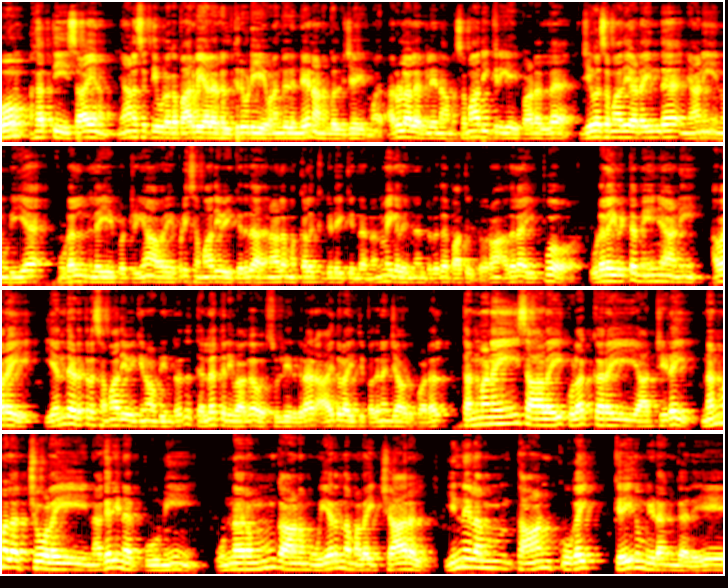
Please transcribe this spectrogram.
ஓம் அகத்தி சாயனம் ஞானசக்தி உலக பார்வையாளர்கள் திருவடியை வணங்குகின்றேன். நான் உங்கள் விஜயகுமார். அருளாளர்களே நாம் சமாதி கிரியை பாடல்ல ஜீவசமாதி அடைந்த ஞானியினுடைய உடல்நிலையை பற்றியும் அவரை எப்படி சமாதி வைக்கிறது அதனால மக்களுக்கு கிடைக்கின்ற நன்மைகள் என்னன்றதை பார்த்துக்கிட்டு வரோம். அதில் இப்போ உடலை விட்ட மெய்ஞானி அவரை எந்த இடத்துல சமாதி வைக்கணும் அப்படின்றது தெள்ள தெளிவாக அவர் சொல்லியிருக்கிறார். ஆயிரத்தி தொள்ளாயிரத்தி பதினஞ்சாவது பாடல் தன்மனை சாலை குளக்கரை ஆற்றிடை நன்மலர்ச்சோலை நகரினர் பூமி உன்னரும் காணும் உயர்ந்த மலைச்சாரல் இந்நிலம் தான் குகை கெய்தும் இடங்களே.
